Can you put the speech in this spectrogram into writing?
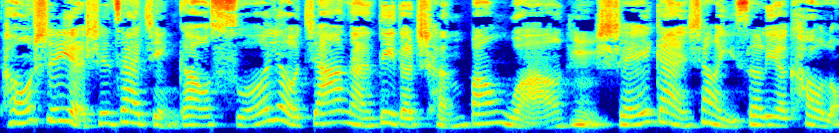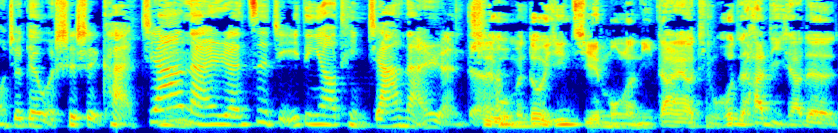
同时，也是在警告所有迦南地的城邦王：“嗯，谁敢向以色列靠拢，就给我试试看。迦南人自己一定要挺迦南人的。”是，我们都已经结盟了，你当然要挺，或者他底下的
